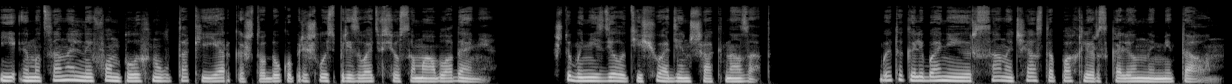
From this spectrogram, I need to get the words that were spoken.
и эмоциональный фон полыхнул так ярко, что доку пришлось призвать все самообладание, чтобы не сделать еще один шаг назад. Бета-колебания Ирсана часто пахли раскаленным металлом,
